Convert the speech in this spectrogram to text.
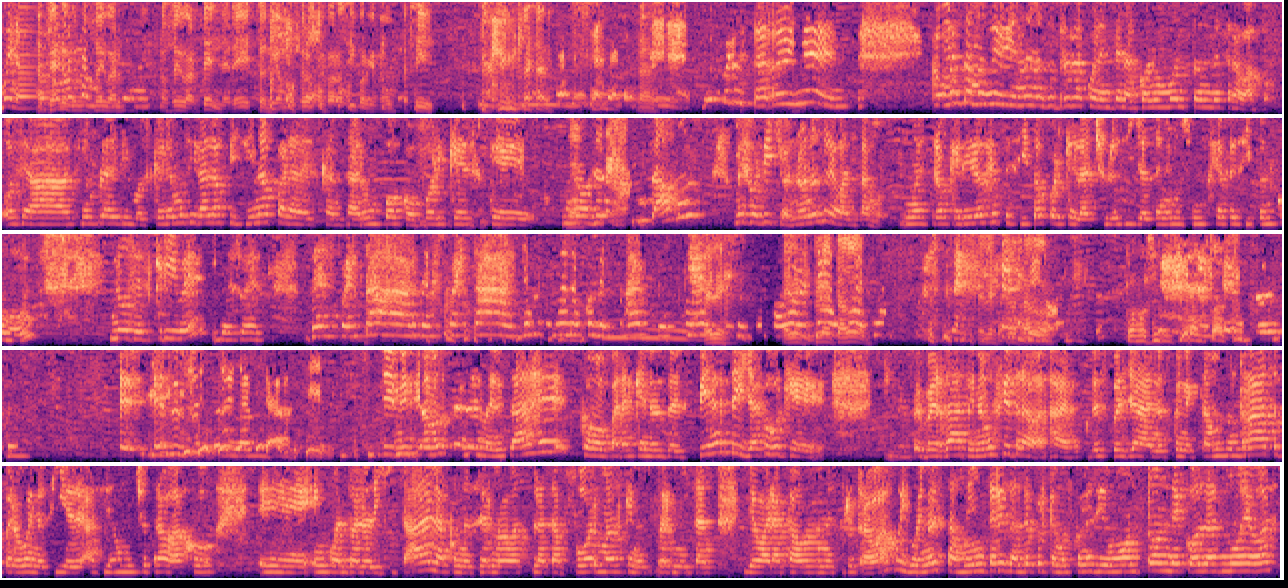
Bueno, Ah, claro ¿cómo que no soy, bar- no soy bartender, ¿eh? esto digamos yo lo preparo así porque me gusta así. claro. claro. Pero está re bien. ¿Cómo estamos viviendo nosotros la cuarentena? Con un montón de trabajo. O sea, siempre decimos, queremos ir a la oficina para descansar un poco, porque es que nos levantamos, mejor dicho, no nos levantamos. Nuestro querido jefecito, porque la Chulos y yo tenemos un jefecito en común, nos escribe y eso es, despertar, despertar, ya se van a conectar, El, ex- el explotador. El explotador. Como si me hicieran caso. Entonces, esa es. Iniciamos con el mensaje como para que nos despierte y ya como que, verdad, tenemos que trabajar. Después ya nos conectamos un rato, pero bueno, sí eh, ha sido mucho trabajo eh, en cuanto a lo digital, a conocer nuevas plataformas que nos permitan llevar a cabo nuestro trabajo y bueno, está muy interesante porque hemos conocido un montón de cosas nuevas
